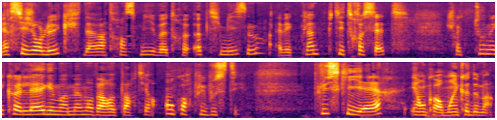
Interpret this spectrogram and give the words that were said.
Merci Jean-Luc d'avoir transmis votre optimisme avec plein de petites recettes. Je crois que tous mes collègues et moi-même, on va repartir encore plus boostés. Plus qu'hier et encore moins que demain.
